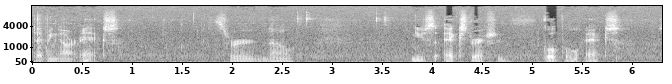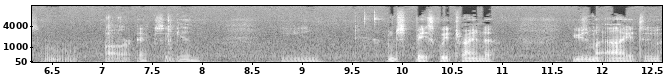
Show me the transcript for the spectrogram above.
typing RX so we're now use the X direction. Global X so RX again and I'm just basically trying to use my eye to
